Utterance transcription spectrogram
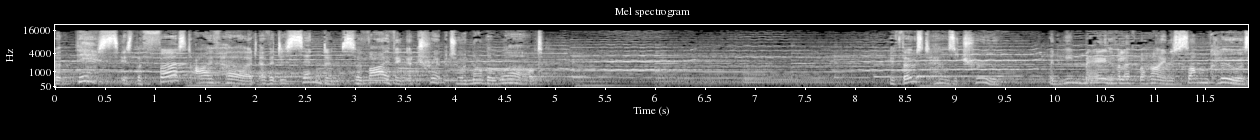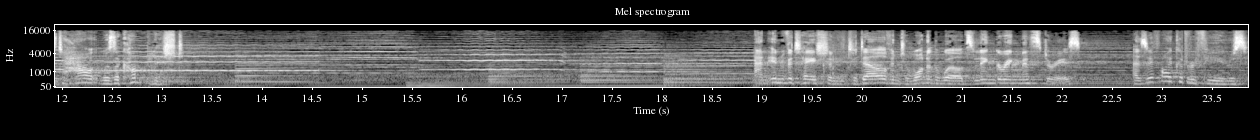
But this is the first I've heard of a descendant surviving a trip to another world. If those tales are true, then he may have left behind some clue as to how it was accomplished. An invitation to delve into one of the world's lingering mysteries. As if I could refuse.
